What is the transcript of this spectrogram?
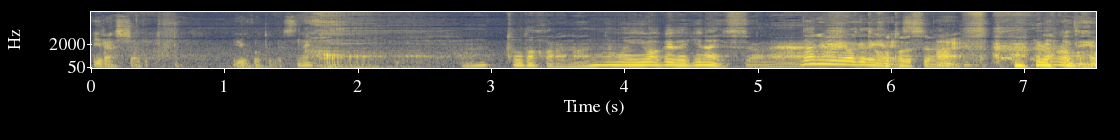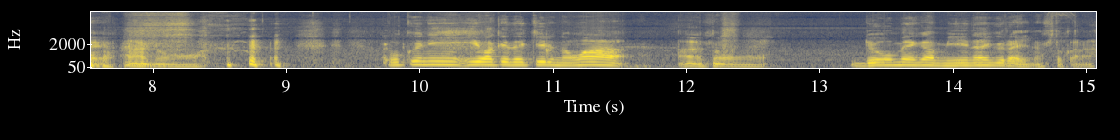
いらっしゃるということですね。本当だから何にも言い訳できないですよね。何も言い訳できないです。ですね、はい、なので あの 僕に言い訳できるのはあの両目が見えないぐらいの人かな。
